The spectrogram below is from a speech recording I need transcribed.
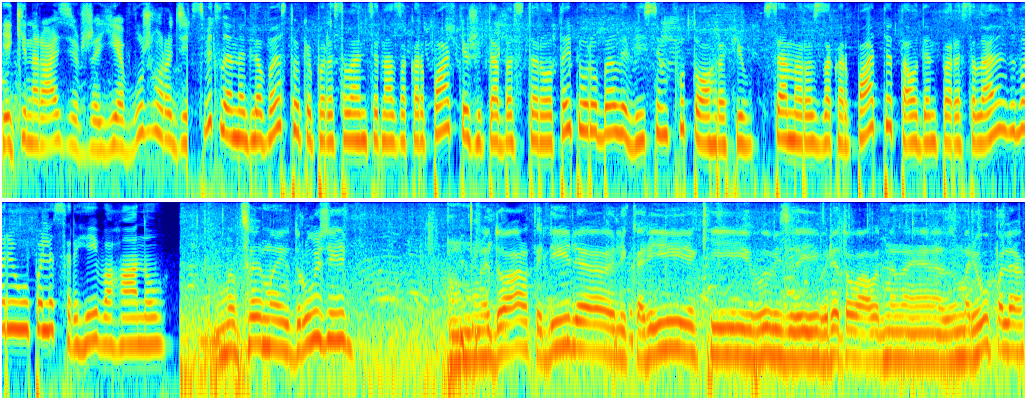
які наразі вже є в Ужгороді. Світлини для виставки переселенці на Закарпатті життя без стереотипів робили вісім фотографів: семеро з Закарпаття та один переселенець з Маріуполя Сергій Ваганов. Ну, це мої друзі. Едуард Ліля, лікарі, які вивезли і врятували мене з Маріуполя.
